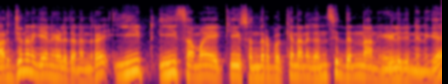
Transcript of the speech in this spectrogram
ಅರ್ಜುನನಿಗೆ ಏನು ಹೇಳ್ತಾನೆ ಅಂದ್ರೆ ಈ ಈ ಸಮಯಕ್ಕೆ ಈ ಸಂದರ್ಭಕ್ಕೆ ನನಗೆ ಅನ್ಸಿದ್ದನ್ನು ನಾನು ಹೇಳಿದ್ದೀನಿ ನಿನಗೆ.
